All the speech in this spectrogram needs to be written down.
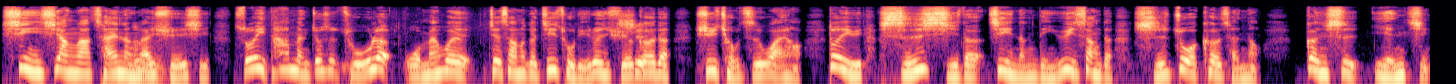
性向啦、才能来学习，所以他们就是除了我们会介绍那个基础理论学科的需求之外，哈，对于实习的技能领域上的实作课程哦。更是严谨，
